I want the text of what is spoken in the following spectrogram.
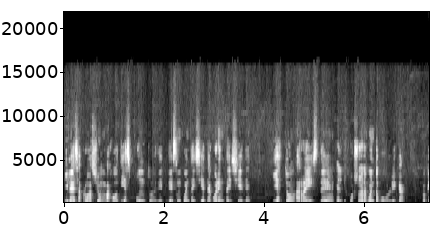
y la desaprobación bajó 10 puntos, de de 57 a 47. Y esto a raíz del discurso de la cuenta pública, ¿ok?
